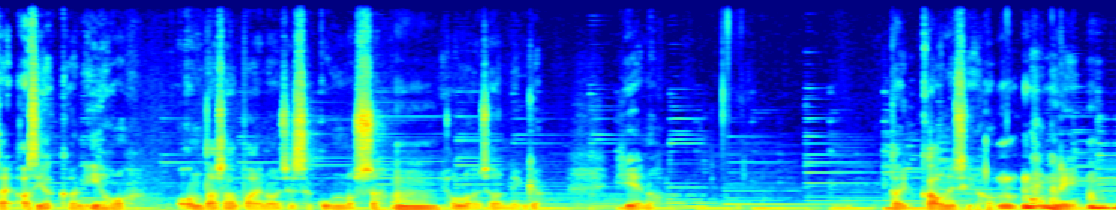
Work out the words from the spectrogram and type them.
tai asiakkaan iho on tasapainoisessa kunnossa, mm. jolloin se on niin hieno tai kaunis iho. Näin on. Niin. Mm.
